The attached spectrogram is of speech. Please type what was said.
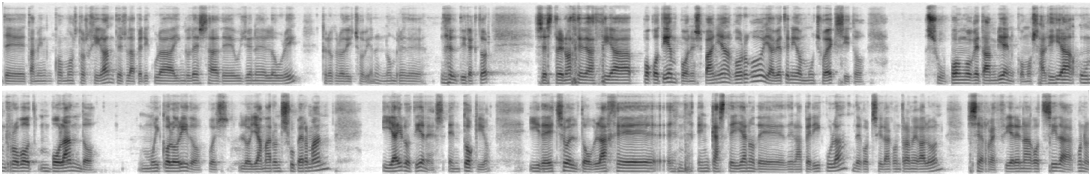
también con monstruos gigantes, la película inglesa de Eugene Lowry, creo que lo he dicho bien, el nombre del director, se estrenó hace hacía poco tiempo en España, Gorgo, y había tenido mucho éxito. Supongo que también, como salía un robot volando muy colorido, pues lo llamaron Superman y ahí lo tienes, en Tokio. Y de hecho el doblaje en, castellano de, la película, de Godzilla contra Megalón, se refieren a Godzilla, bueno,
